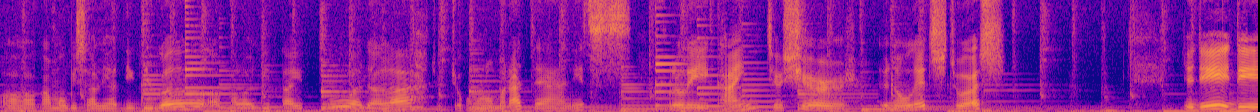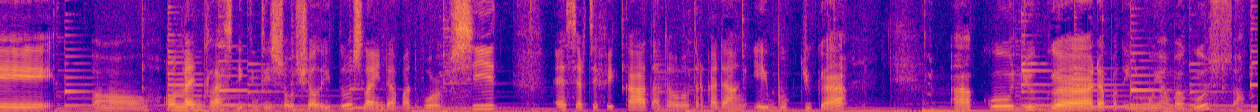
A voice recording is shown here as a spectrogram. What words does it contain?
Uh, kamu bisa lihat di Google uh, kalau Dita itu adalah cucu konglomerat dan it's really kind to share the knowledge to us. Jadi di uh, online class Dignity Social itu selain dapat worksheet, e-sertifikat atau terkadang e-book juga, aku juga dapat ilmu yang bagus. Aku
